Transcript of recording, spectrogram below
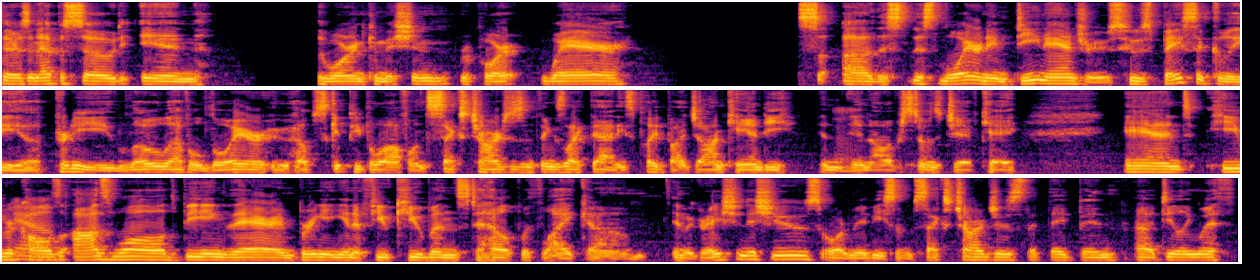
there's an episode in the Warren Commission report where uh, this this lawyer named Dean Andrews, who's basically a pretty low level lawyer who helps get people off on sex charges and things like that. He's played by John Candy in, mm. in Oliver Stone's JFK, and he recalls yeah. Oswald being there and bringing in a few Cubans to help with like um, immigration issues or maybe some sex charges that they'd been uh, dealing with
